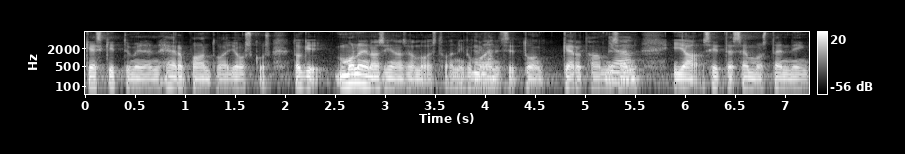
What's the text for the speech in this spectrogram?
keskittyminen herpaantua joskus. Toki monen asian se on loistava, niin kuin Kyllä. mainitsit tuon kertaamisen Joo. ja sitten semmoisten niin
